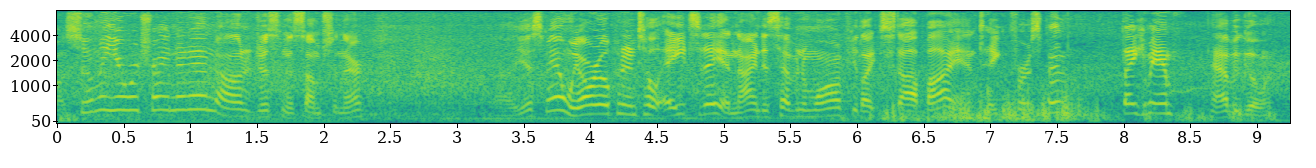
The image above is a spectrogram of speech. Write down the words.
assuming you were trading it in? No, just an assumption there. Uh, yes, ma'am. We are open until 8 today and 9 to 7 tomorrow if you'd like to stop by and take it for a spin. Thank you, ma'am. Have a good one.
